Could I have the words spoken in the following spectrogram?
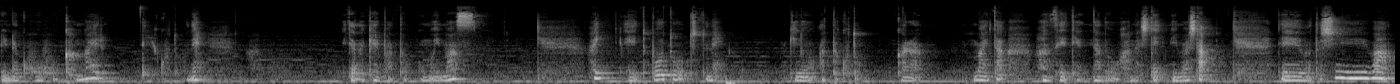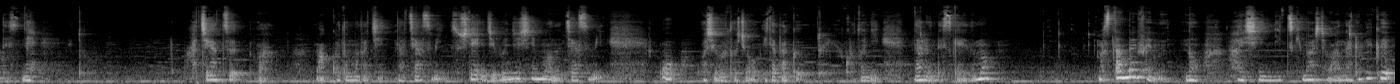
連絡方法を考えるっていうことをねいただければと思います。はい、えーと、冒頭ちょっとね昨日あったことから踏まえた反省点などを話してみました。で私はですね、えーと、8月は、まあ、子供たち夏休みそして自分自身も夏休みをお仕事上いただくということになるんですけれどもスタンド FM の配信につきましてはなるべく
